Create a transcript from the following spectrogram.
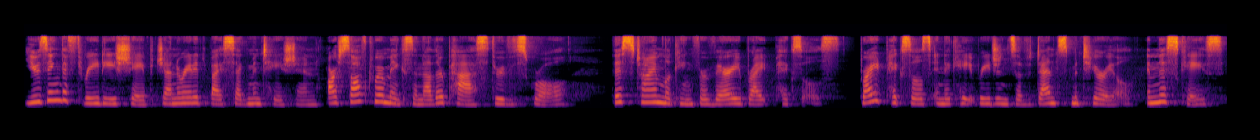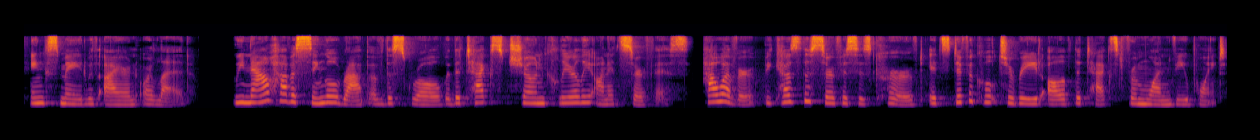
Using the 3D shape generated by segmentation, our software makes another pass through the scroll, this time looking for very bright pixels. Bright pixels indicate regions of dense material, in this case, inks made with iron or lead. We now have a single wrap of the scroll with the text shown clearly on its surface. However, because the surface is curved, it's difficult to read all of the text from one viewpoint.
